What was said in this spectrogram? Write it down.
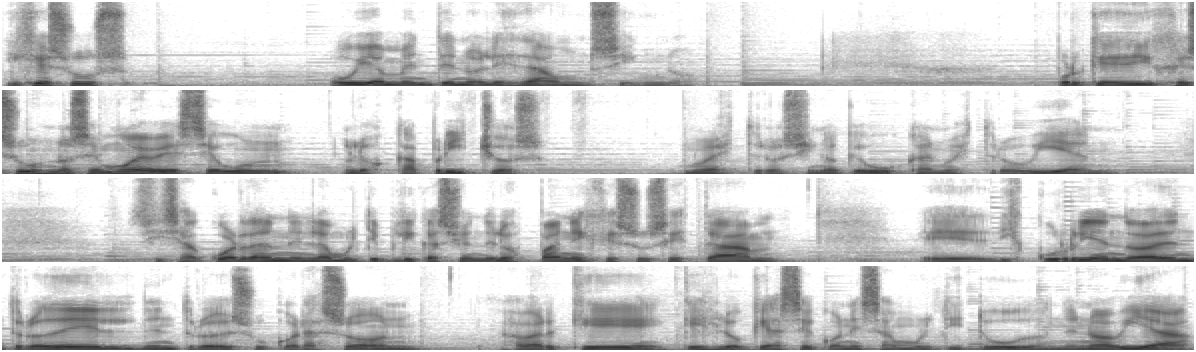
Y Jesús obviamente no les da un signo. Porque Jesús no se mueve según los caprichos nuestros, sino que busca nuestro bien. Si se acuerdan en la multiplicación de los panes, Jesús está eh, discurriendo adentro de él, dentro de su corazón, a ver qué, qué es lo que hace con esa multitud, donde no había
